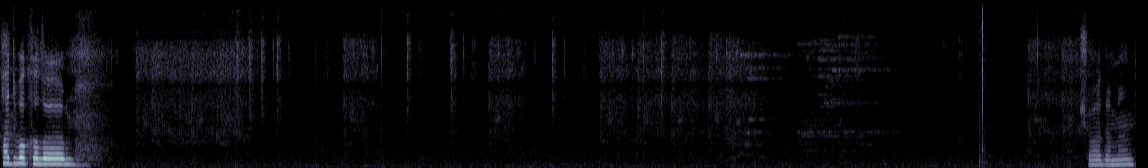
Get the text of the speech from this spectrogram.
Hadi bakalım. Şu adamın.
